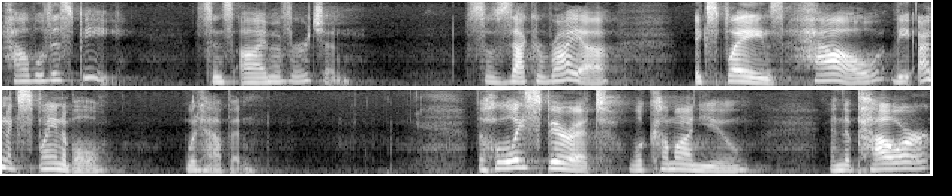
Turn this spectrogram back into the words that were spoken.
how will this be, since I'm a virgin? So Zechariah explains how the unexplainable would happen. The Holy Spirit will come on you, and the power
